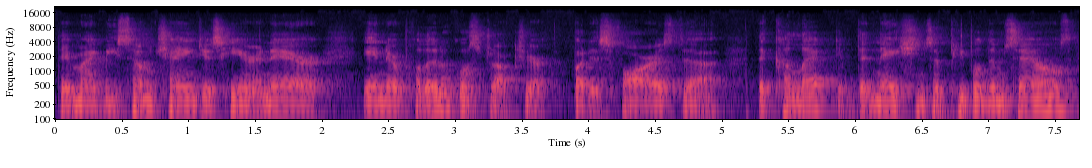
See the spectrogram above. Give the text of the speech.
There might be some changes here and there in their political structure, but as far as the, the collective, the nations of people themselves,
